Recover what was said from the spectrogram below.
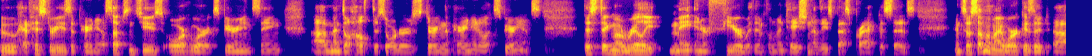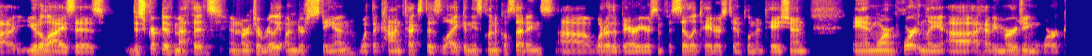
who have histories of perinatal substance use or who are experiencing uh, mental health disorders during the perinatal experience. This stigma really may interfere with implementation of these best practices. And so some of my work is uh, utilizes descriptive methods in order to really understand what the context is like in these clinical settings. Uh, what are the barriers and facilitators to implementation? And more importantly, uh, I have emerging work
